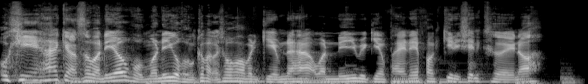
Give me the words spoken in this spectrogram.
โอเคฮะแกสวัสดีครับผมวันนี้กับผมก็แบบกับช่องความเป็นเกมนะฮะ วันนี้มีเกมไฟในฟังกี้เช่นเคยเนาะ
